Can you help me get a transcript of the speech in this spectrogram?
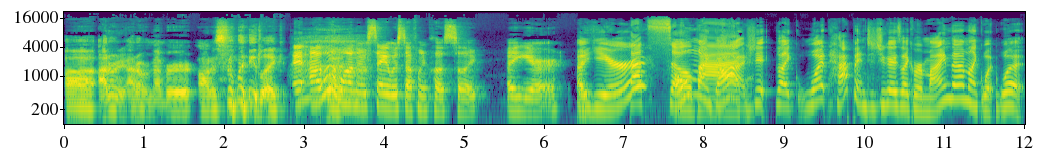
Uh, I don't, I don't remember honestly. like, I, I would But- want to say it was definitely close to like a year. A year? That's so oh my bad. gosh! It, like, what happened? Did you guys like remind them? Like, what? What?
